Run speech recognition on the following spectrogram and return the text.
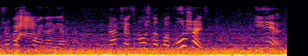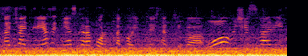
Уже 8, наверное. Нам сейчас нужно покушать и начать резать не скоропорт такой. То есть там типа овощи сварить,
